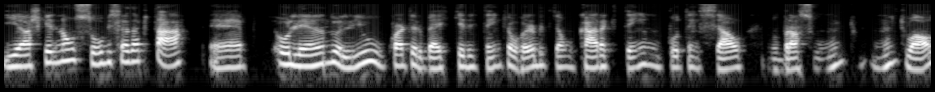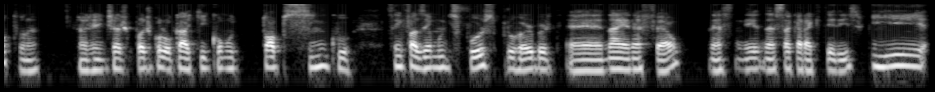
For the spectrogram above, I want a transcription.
e acho que ele não soube se adaptar é, olhando ali o quarterback que ele tem, que é o Herbert, que é um cara que tem um potencial no braço muito, muito alto, né? A gente acho que pode colocar aqui como top 5 sem fazer muito esforço para o Herbert é, na NFL, nessa, nessa característica. E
